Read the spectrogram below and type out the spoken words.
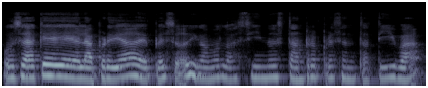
O sea que la pérdida de peso, digámoslo así, no es tan representativa.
